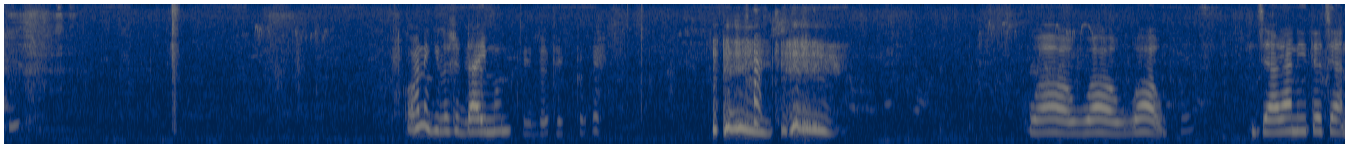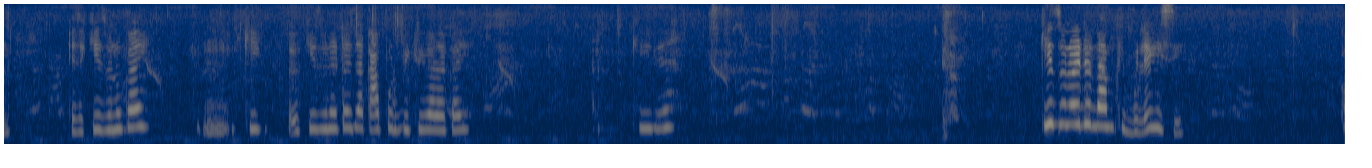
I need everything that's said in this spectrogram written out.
অনেক গেল সে ডায়মন্ড ওয়াও ওয়াও ওয়াও যারা নিতে চান এই যে কি জন্য উম, কি কি জন্য এটা যা কাপড় বিক্রি করা কয়? কি রে কি জন্য এটার নাম কি ভুলে গেছি। ক?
